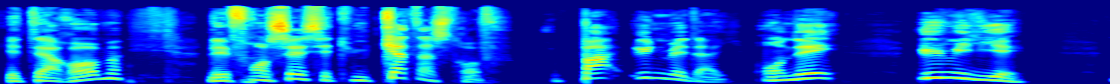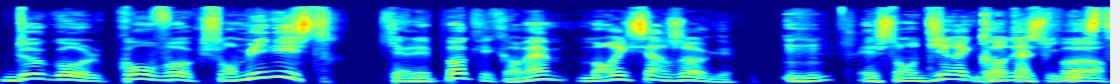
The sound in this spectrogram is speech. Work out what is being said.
qui était à Rome, les Français, c'est une catastrophe. Pas une médaille. On est humiliés. De Gaulle convoque son ministre, qui à l'époque est quand même Maurice Herzog, mhm. et son directeur des sports,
